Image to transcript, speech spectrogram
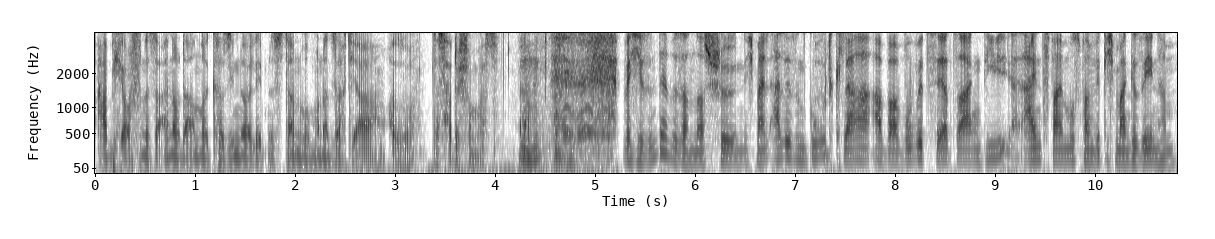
habe ich auch schon das eine oder andere Casino-Erlebnis dann, wo man dann sagt, ja, also das hatte schon was. Ja. Mhm. Welche sind denn besonders schön? Ich meine, alle sind gut, klar, aber wo würdest du jetzt sagen, die ein, zwei muss man wirklich mal gesehen haben?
